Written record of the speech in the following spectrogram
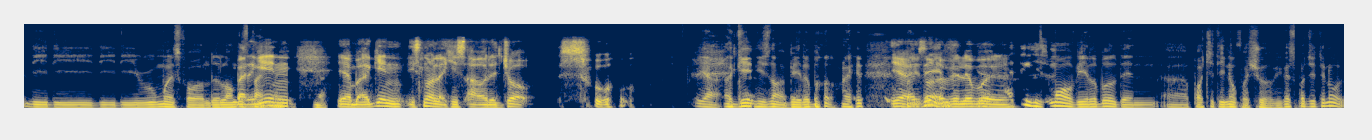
the the the, the rumors for the longest But time. again, right? yeah. yeah, but again, it's not like he's out of the job. So yeah, again, he's not available, right? yeah, But it's not available. yeah, I think he's more available than uh, Pochettino for sure because Pochettino,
